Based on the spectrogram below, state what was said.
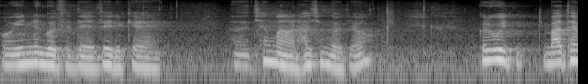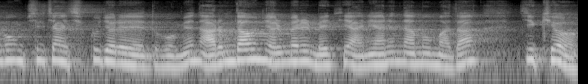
어, 있는 것에 대해서 이렇게 어, 책망을 하신 거죠. 그리고 마태복음 7장 19절에도 보면 아름다운 열매를 맺지 아니하는 나무마다 찍혀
